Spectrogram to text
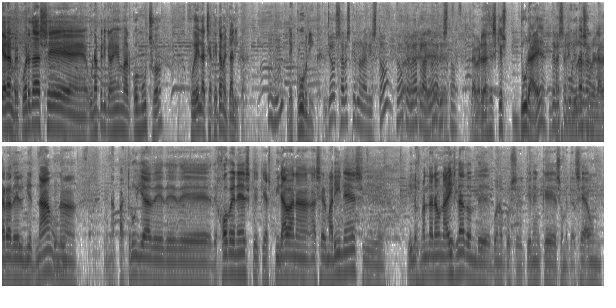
Oye, Aran, ¿recuerdas eh, una peli que a mí me marcó mucho? Fue La chaqueta metálica, Ujú. de Kubrick. Yo, ¿sabes que no la he visto? Tengo que verla, no la he Eh, visto. La verdad es que es dura, ¿eh? Debe Una ser muy dura dura. sobre la guerra del Vietnam, una, una patrulla de, de- de- de jóvenes que, que aspiraban a, a ser marines y, y los mandan a una isla donde, bueno, pues eh, tienen que someterse a un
